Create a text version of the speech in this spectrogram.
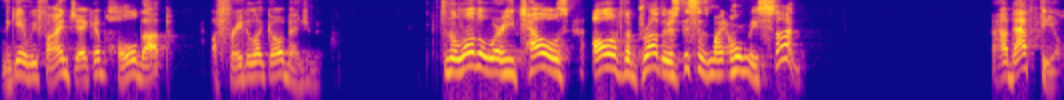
And again, we find Jacob holed up, afraid to let go of Benjamin. To the level where he tells all of the brothers, This is my only son. How'd that feel?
